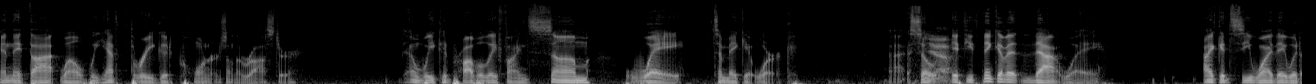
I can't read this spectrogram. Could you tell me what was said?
and they thought, well, we have three good corners on the roster, and we could probably find some way to make it work. Uh, so yeah. if you think of it that way, I could see why they would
